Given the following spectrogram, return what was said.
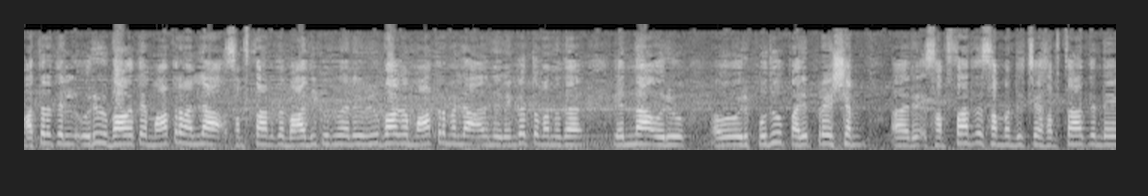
അത്തരത്തിൽ ഒരു വിഭാഗത്തെ മാത്രമല്ല സംസ്ഥാനത്ത് ബാധിക്കുന്നത് അല്ലെങ്കിൽ ഒരു വിഭാഗം മാത്രമല്ല അതിന് രംഗത്ത് വന്നത് എന്ന ഒരു ഒരു പൊതു ര- സംസ്ഥാനത്തെ സംബന്ധിച്ച് സംസ്ഥാനത്തിന്റെ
